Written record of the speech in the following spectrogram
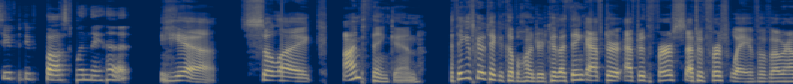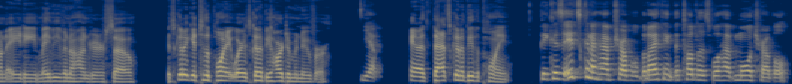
super duper fast when they hurt. yeah. So like, I'm thinking, I think it's going to take a couple hundred because I think after after the first after the first wave of around eighty, maybe even hundred or so, it's going to get to the point where it's going to be hard to maneuver, Yep. and that's going to be the point. Because it's gonna have trouble, but I think the toddlers will have more trouble.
